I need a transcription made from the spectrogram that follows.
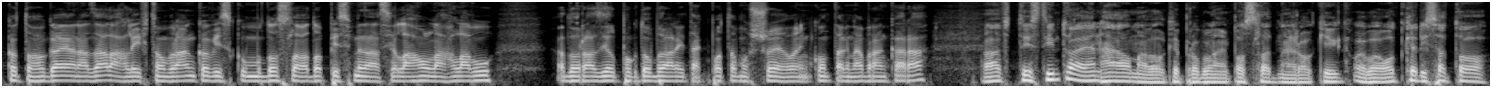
ako toho Gajana zalahli v tom bránkovisku, mu doslova do písmena si lahol na hlavu a dorazil pok do brány, tak potom už čo je hovorím kontakt na brankára. A s týmto aj NHL má veľké problémy posledné roky, lebo odkedy sa to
